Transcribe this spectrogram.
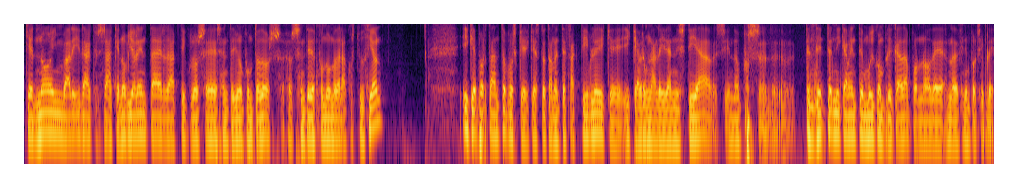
que no invalida, o sea, que no violenta el artículo 61.2, 62.1 de la Constitución, y que por tanto pues que, que es totalmente factible y que, y que habrá una ley de amnistía siendo pues técnicamente muy complicada por no, de, no decir imposible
